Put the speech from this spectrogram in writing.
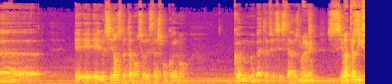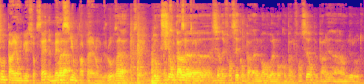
Euh, et, et- et le silence, notamment sur les stages franco-allemands. Comme bah, tu as fait ces stages. donc Ouais. si on- Interdiction de parler anglais sur scène, même Voilà. si on parle pas la langue de l'autre. Voilà. Donc si on parle, euh, si on est français qu'on parle allemand ou allemand qu'on parle français, on peut parler dans la langue de l'autre.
